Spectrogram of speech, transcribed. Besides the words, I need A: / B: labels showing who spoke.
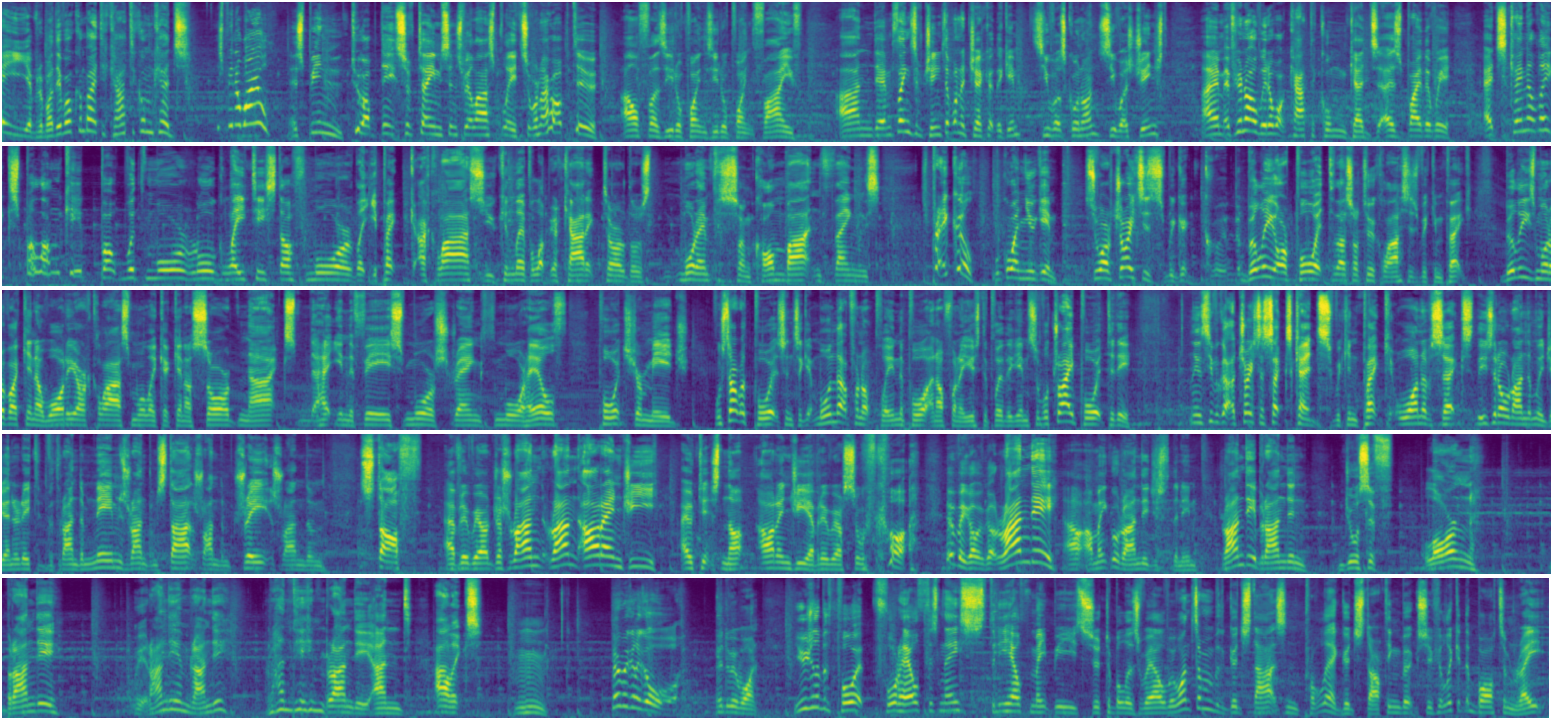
A: Hey everybody, welcome back to Catacomb Kids. It's been a while. It's been two updates of time since we last played, so we're now up to Alpha 0.0.5. And um, things have changed. I want to check out the game, see what's going on, see what's changed. Um, if you're not aware of what Catacomb Kids is, by the way, it's kind of like Spelunky, but with more roguelitey stuff, more like you pick a class, you can level up your character, there's more emphasis on combat and things pretty cool. We'll go a new game. So our choices, we got Bully or Poet, that's our two classes we can pick. Bully's more of a kind of warrior class, more like a kind of sword and axe, hit you in the face, more strength, more health. Poet's your mage. We'll start with Poet since I get moaned at for not playing the Poet enough when I used to play the game, so we'll try Poet today. You see we've got a choice of six kids. We can pick one of six. These are all randomly generated with random names, random stats, random traits, random stuff everywhere. Just ran, ran RNG out its nut. RNG everywhere. So we've got, who have we got? We've got Randy. I, I might go Randy just for the name. Randy, Brandon, Joseph, Lorne, Brandy. Wait, Randy and Brandy? Randy and Brandy and Alex. Hmm. Where are we going to go? Who do we want? Usually with Poet, 4 health is nice, 3 health might be suitable as well. We want someone with good stats and probably a good starting book. So if you look at the bottom right,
